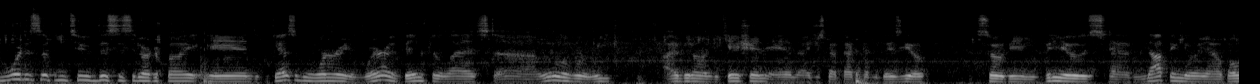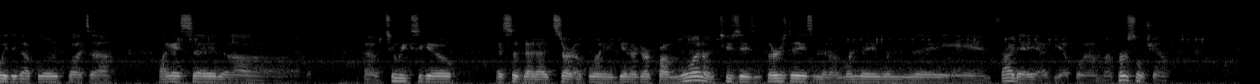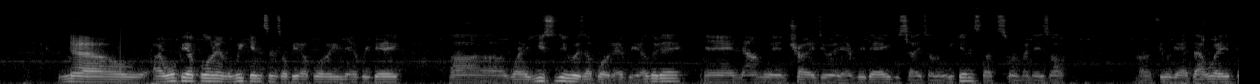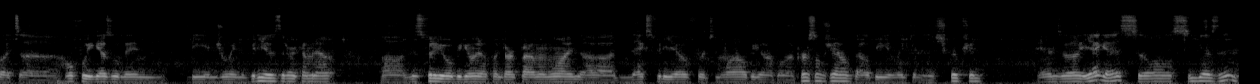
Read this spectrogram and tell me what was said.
What is up YouTube, this is Darkify, and if you guys have been wondering where I've been for the last uh, little over a week, I've been on vacation and I just got back a couple days ago, so the videos have not been going out, but we did upload, but uh, like I said uh, about two weeks ago, I said that I'd start uploading again on Dark Biomen 1 on Tuesdays and Thursdays, and then on Monday, Wednesday, and Friday, I'd be uploading on my personal channel. Now, I won't be uploading on the weekend since I'll be uploading every day. Uh, I used to do was upload every other day, and now I'm going to try to do it every day besides on the weekends. That's sort of my days off, uh, if you look at it that way. But uh, hopefully you guys will be, be enjoying the videos that are coming out. Uh, this video will be going up on Dark Biomen 1. Uh, next video for tomorrow will be going up on my personal channel. That'll be linked in the description. And uh, yeah, guys, so I'll see you guys then.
